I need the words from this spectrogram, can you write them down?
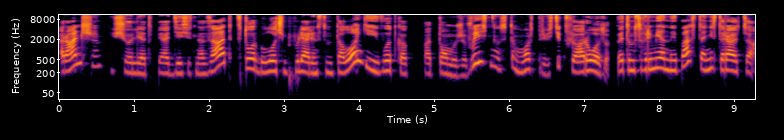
Раньше, еще лет 5-10 назад, фтор был очень популярен в стоматологии, и вот как потом уже выяснилось, это может привести к флюорозу. Поэтому современные пасты, они стараются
